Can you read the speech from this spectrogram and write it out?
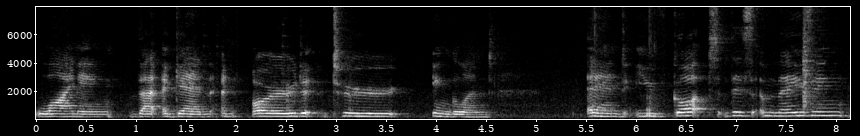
lining that again an ode to England. And you've got this amazing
